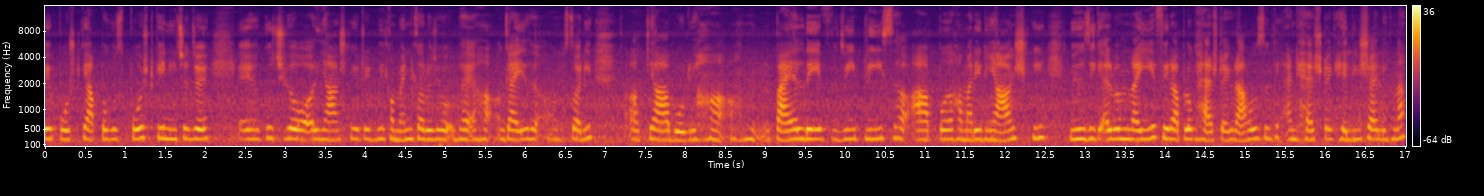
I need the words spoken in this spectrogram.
पे पोस्ट किया। आप लोग उस पोस्ट के नीचे जो है कुछ रियाज के रिलेटेड भी कमेंट करो जो हाँ गाइस सॉरी क्या बोल? रही हाँ पायल देव जी प्लीज़ आप हमारे रियांश की म्यूज़िक एल्बम लाइए, फिर आप लोग hash tag Rahul Siddhi and hash tag Helisha लिखना,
